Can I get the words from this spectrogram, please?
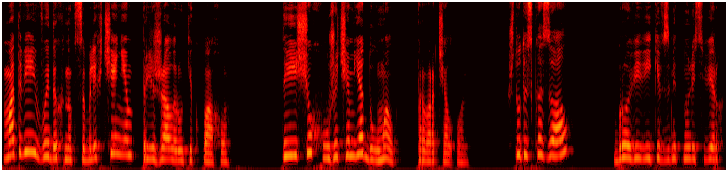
Матвей, выдохнув с облегчением, прижал руки к паху. «Ты еще хуже, чем я думал!» — проворчал он. «Что ты сказал?» Брови Вики взметнулись вверх.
